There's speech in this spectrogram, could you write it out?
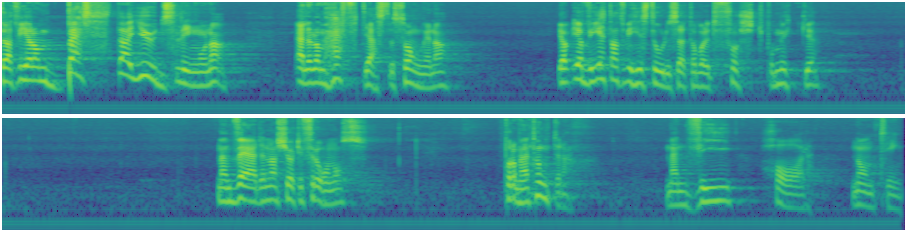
för att vi har de bästa ljudslingorna eller de häftigaste sångerna? Jag, jag vet att vi historiskt sett har varit först på mycket. Men världen har kört ifrån oss på de här punkterna. Men vi har någonting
